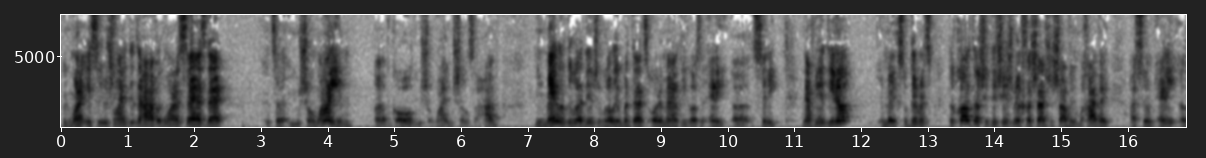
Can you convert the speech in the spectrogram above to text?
The Gemara Isa Yushalayim did the have. The Gemara says that it's a Yushalayim of gold, Yushalayim Shel Zahav. But that's automatically goes in any uh, city. Now, for Yadina, it makes no difference. The call assume any uh,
